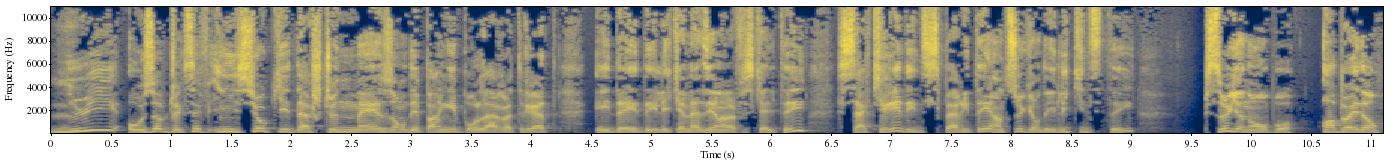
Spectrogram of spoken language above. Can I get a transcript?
nuit aux objectifs initiaux qui est d'acheter une maison, d'épargner pour la retraite et d'aider les Canadiens dans leur fiscalité, ça crée des disparités entre ceux qui ont des liquidités puis ceux qui en ont pas. Ah ben donc,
